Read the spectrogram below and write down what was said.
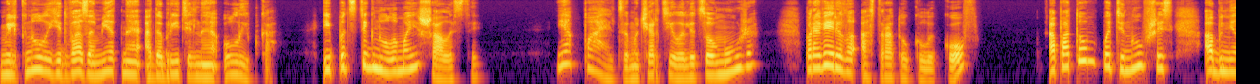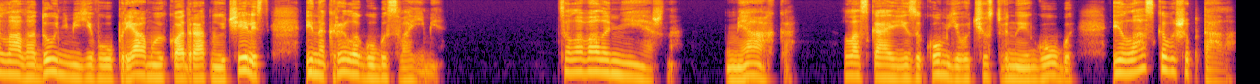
мелькнула едва заметная одобрительная улыбка и подстегнула мои шалости. Я пальцем очертила лицо мужа, проверила остроту клыков а потом, потянувшись, обняла ладонями его упрямую квадратную челюсть и накрыла губы своими. Целовала нежно, мягко, лаская языком его чувственные губы и ласково шептала:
